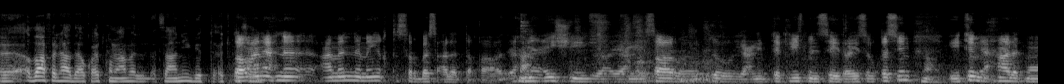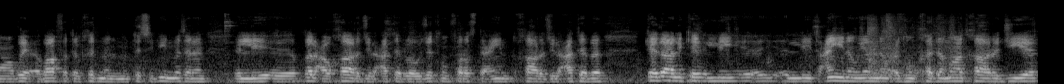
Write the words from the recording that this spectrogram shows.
آه، اضافه لهذا اكو عندكم عمل ثاني قلت عندكم طبعا شيء؟ إحنا عملنا ما يقتصر بس على التقاعد. إحنا أي شيء يعني صار يعني بتكليف من السيد رئيس القسم نعم. يتم إحالة مواضيع إضافة الخدمة للمنتسبين مثلا اللي طلعوا خارج العتبة وجدهم فرص تعيين خارج العتبة. كذلك اللي اللي تعينوا ويمنا وعندهم خدمات خارجية.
